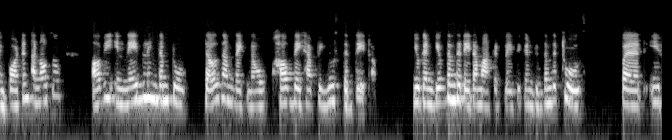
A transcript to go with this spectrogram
important. And also, are we enabling them to tell them like, you know, how they have to use the data? You can give them the data marketplace, you can give them the tools. But if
